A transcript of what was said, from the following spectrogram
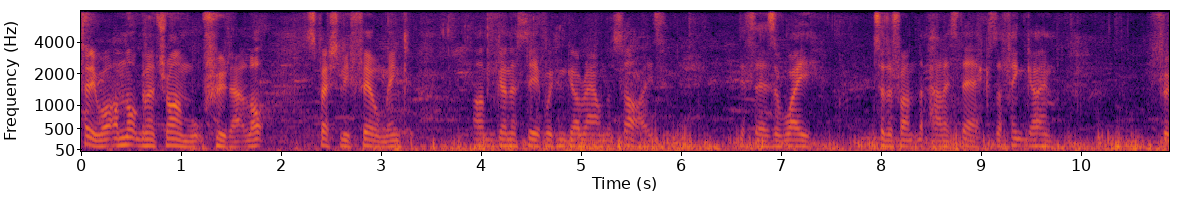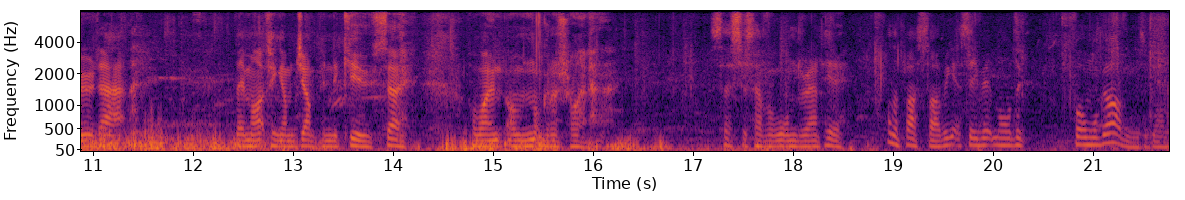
tell you what, I'm not going to try and walk through that lot, especially filming. I'm going to see if we can go around the side, if there's a way to the front of the palace there, because I think going through that, they might think I'm jumping the queue, so I won't, I'm not going to try that. So let's just have a wander around here. On the plus side, we get to see a bit more of the formal gardens again.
